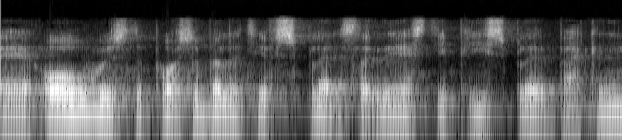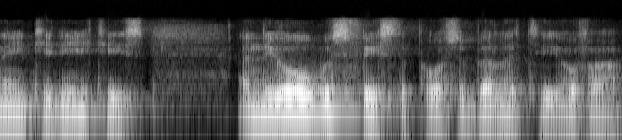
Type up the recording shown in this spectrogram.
uh, always the possibility of splits like the SDP split back in the 1980s and they always face the possibility of a,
